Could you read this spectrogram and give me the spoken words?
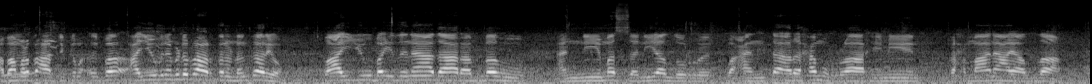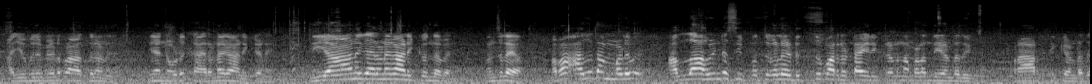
അപ്പൊ നമ്മൾ പ്രാർത്ഥിക്കും ഇപ്പൊ അയ്യൂബിനെ വിട്ട് പ്രാർത്ഥന ഉണ്ട്. നിങ്ങൾക്ക് അറിയോ അയ്യൂബ റബ്ബഹു റഹ്മാനായ അള്ളാഹ് അയ്യൂബ് നബിയുടെ പ്രാർത്ഥനയാണ്. നീ എന്നോട് കരുണ കാണിക്കണേ. നീയാണ് കരുണ കാണിക്കുന്നവൻ. മനസ്സിലായോ? അപ്പൊ അത് നമ്മൾ അള്ളാഹുവിന്റെ സിഫത്തുകൾ എടുത്തു പറഞ്ഞിട്ടായിരിക്കണം നമ്മൾ എന്ത് ചെയ്യേണ്ടത്? പ്രാർത്ഥിക്കേണ്ടത്.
